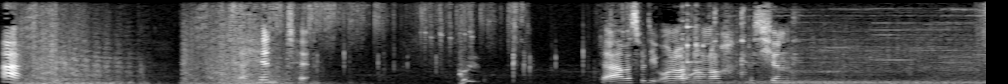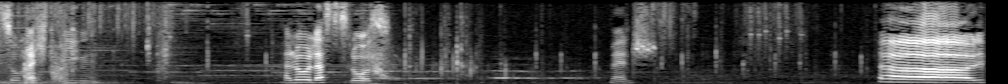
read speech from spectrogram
Ah. Da hinten. Da müssen wir die Unordnung noch ein bisschen zurechtbiegen. Hallo, lasst es los. Mensch. Ah, die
